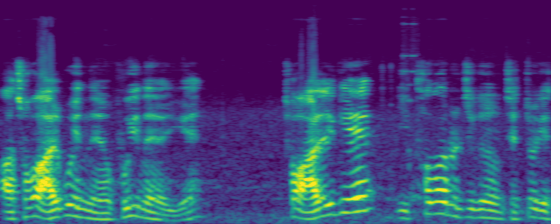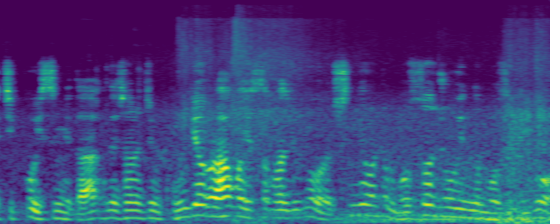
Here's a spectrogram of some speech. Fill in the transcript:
아, 저거 알고 있네요. 보이네요, 이게. 저 알게 이 터널을 지금 제 쪽에 짓고 있습니다. 근데 저는 지금 공격을 하고 있어가지고 신경을 좀 못 써주고 있는 모습이고.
